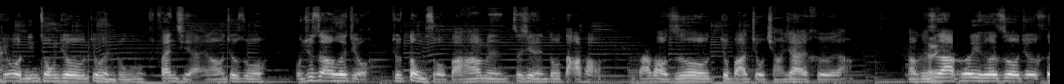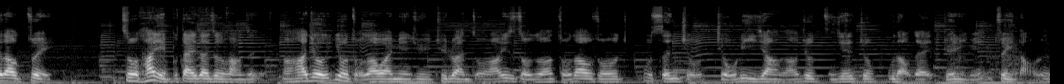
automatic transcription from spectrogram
结果林冲就就很毒，翻起来，然后就说，我就是要喝酒，就动手把他们这些人都打跑，打跑之后就把酒抢下来喝了，然后可是他喝一喝之后就喝到醉。之后他也不待在这个房子，然后他就又走到外面去去乱走，然后一直走走走到说不胜酒酒力这样，然后就直接就扑倒在雪里面醉倒了。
